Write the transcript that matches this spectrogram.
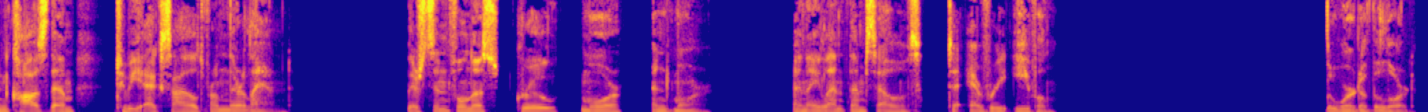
and caused them to be exiled from their land. Their sinfulness grew more and more, and they lent themselves to every evil. The Word of the Lord.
